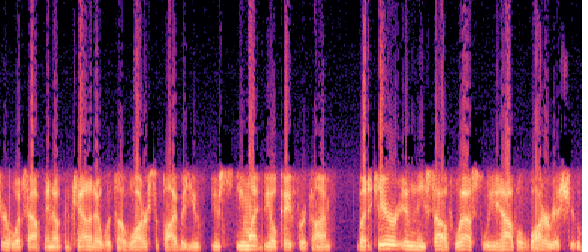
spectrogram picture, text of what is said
sure what's happening up in Canada with the water supply, but you you you might be okay for a time. But here in the Southwest, we have a water issue.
